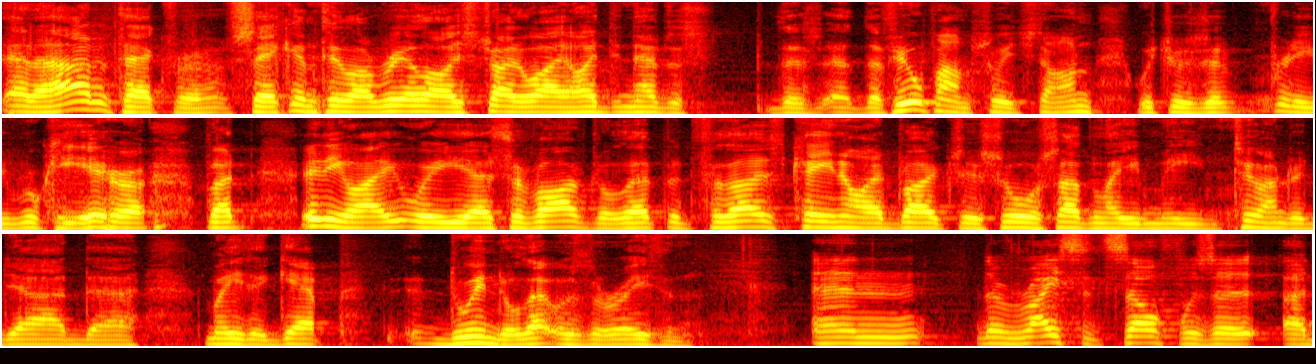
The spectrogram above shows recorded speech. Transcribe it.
had a heart attack for a second until I realised straight away I didn't have the, the, uh, the, fuel pump switched on, which was a pretty rookie error. But anyway, we uh, survived all that. But for those keen-eyed blokes who saw suddenly me 200 yard uh, metre gap dwindle, that was the reason. And the race itself was a, a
